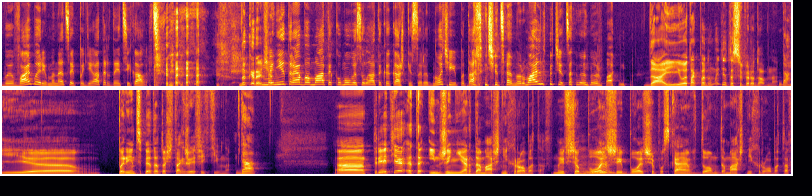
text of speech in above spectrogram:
в вайбері, мене цей педіатр не цікавить. Ну, короче, Мені треба мати кому висилати какашки серед ночі і питати, чи це нормально, чи це ненормально. Да, и вот так подумать, это супер удобно. Да. И, э, в принципе, это точно так же эффективно. Да. А, третье — это инженер домашних роботов. Мы все больше и больше пускаем в дом домашних роботов,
